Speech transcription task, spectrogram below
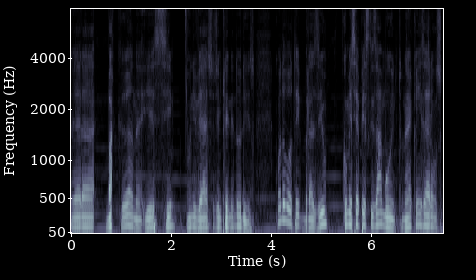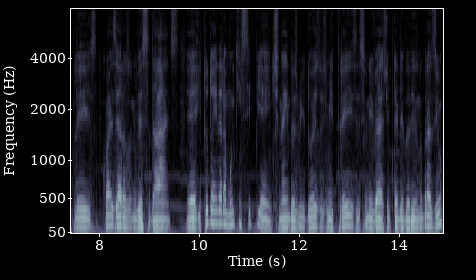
era bacana esse universo de empreendedorismo. Quando eu voltei para o Brasil, comecei a pesquisar muito, né? Quem eram os players, quais eram as universidades, é, e tudo ainda era muito incipiente, né? Em 2002, 2003, esse universo de empreendedorismo no Brasil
